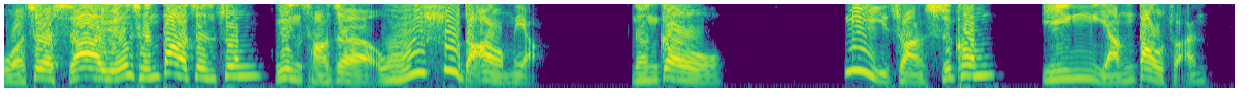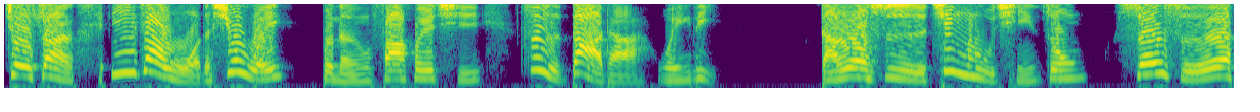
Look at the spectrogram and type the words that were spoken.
我这十二元辰大阵中蕴藏着无数的奥妙，能够逆转时空，阴阳倒转。就算依照我的修为，不能发挥其自大的威力，但若是进入其中，生死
